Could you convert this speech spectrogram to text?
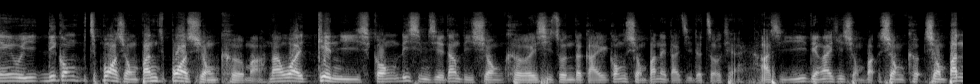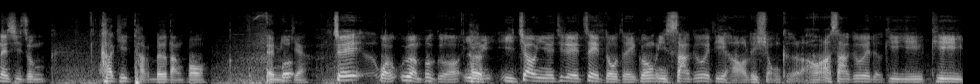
因为你讲一半上班一半上课嘛，那我的建议是讲，你是毋是会当伫上课的时阵，就家己讲上班的代志就做起来，还是一定爱去上班上课上班的时阵，较去读劳动部？物件，这我委员报告，因为伊教育的这个制度，就是讲，伊三个月伫好好咧上课啦，吼，啊三个月就去去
